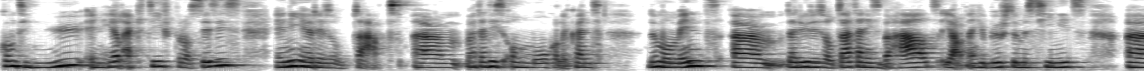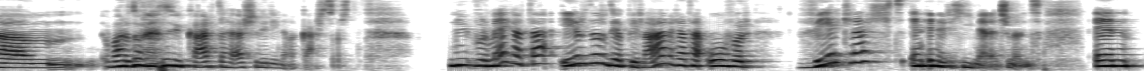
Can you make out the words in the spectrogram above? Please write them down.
continu en heel actief proces is en niet een resultaat. Um, maar dat is onmogelijk, want de moment um, dat je resultaat dan is behaald, ja, dan gebeurt er misschien iets um, waardoor je kaartenhuisje weer in elkaar stort. Nu, voor mij gaat dat eerder, die pilaar, gaat dat over veerkracht en energiemanagement. En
